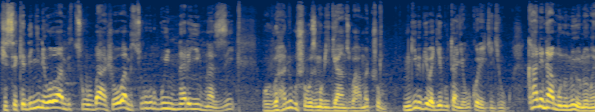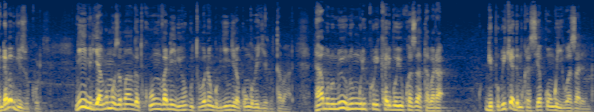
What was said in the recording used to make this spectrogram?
Tshisekedi nyine wabambitse ububasha, wabambitse uruhu rw'intare y'inkazi, ubaha n'ubushobozi mu biganza ubaha amacumu. Ngibi byo bagiye gutangira gukorera iki gihugu. Kandi nta muntu n'uyu n'umwe ndababwiza ukuri. N'iyi miryango mpuzamahanga twumva ni ibihugu tubona ngo byinjira Kongo bigiye gutabara. Nta muntu n'uyu n'umwe uri kuri karibo yuko azatabara Repubulika ya Demokarasi ya Kongo yiwazarendo.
